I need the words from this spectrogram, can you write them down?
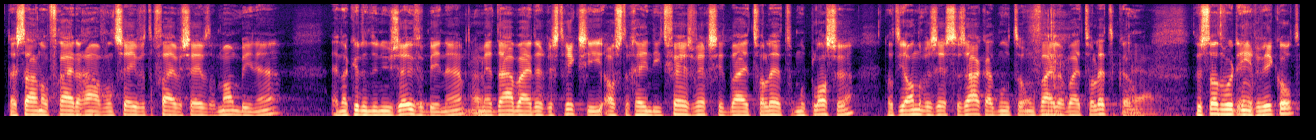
Daar staan op vrijdagavond 70, 75 man binnen. En dan kunnen er nu zeven binnen. Met daarbij de restrictie, als degene die het vers weg zit bij het toilet moet plassen, dat die andere zes de zaak uit moeten om veilig bij het toilet te komen. Dus dat wordt ingewikkeld.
